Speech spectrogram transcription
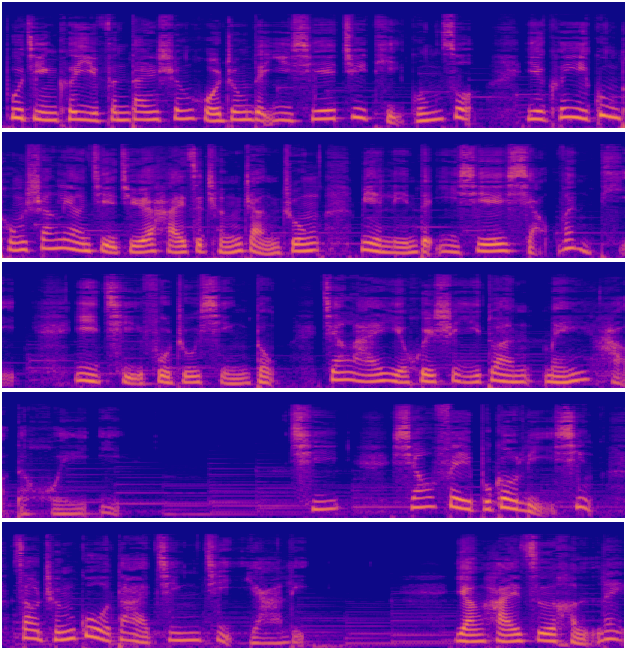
不仅可以分担生活中的一些具体工作，也可以共同商量解决孩子成长中面临的一些小问题，一起付诸行动，将来也会是一段美好的回忆。七，消费不够理性，造成过大经济压力。养孩子很累，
